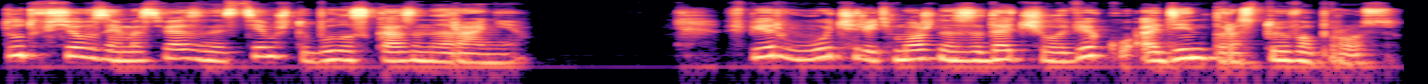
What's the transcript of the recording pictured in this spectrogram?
Тут все взаимосвязано с тем, что было сказано ранее. В первую очередь можно задать человеку один простой вопрос.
